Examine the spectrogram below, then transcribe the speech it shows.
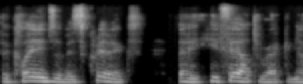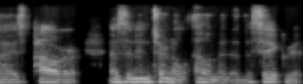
the claims of his critics that he failed to recognize power as an internal element of the sacred.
